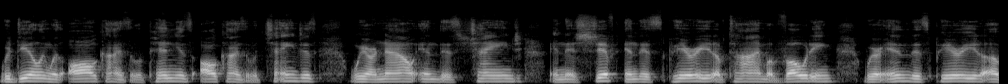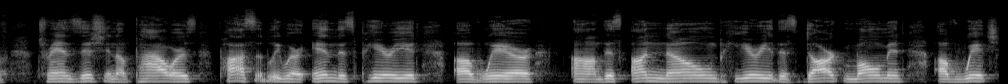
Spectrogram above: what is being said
we're dealing with all kinds of opinions, all kinds of changes. We are now in this change, in this shift, in this period of time of voting. We're in this period of transition of powers. Possibly we're in this period of where um, this unknown period, this dark moment of which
